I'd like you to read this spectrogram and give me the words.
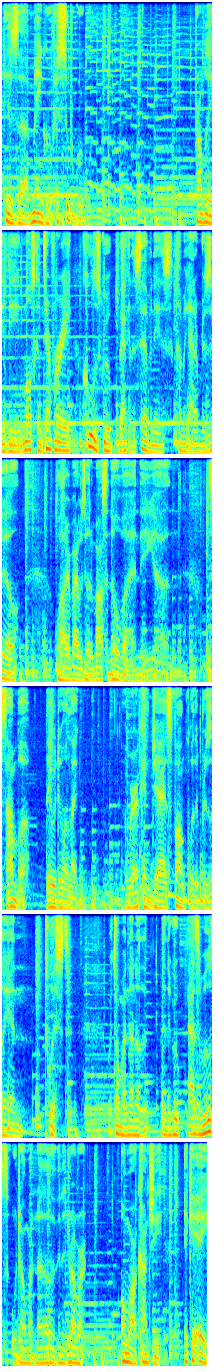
his uh, main group, his super group probably the most contemporary, coolest group back in the 70s coming out of Brazil while everybody was doing the bossa nova and the, uh, the samba. They were doing like American jazz funk with a Brazilian twist. We're talking about none other than the group Azymuth. We're talking about none other than the drummer Omar Conte, aka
